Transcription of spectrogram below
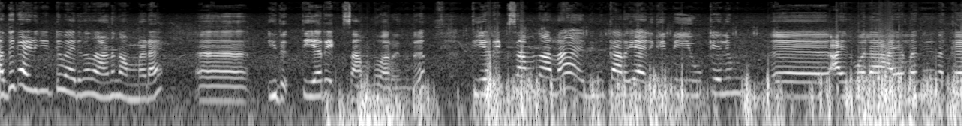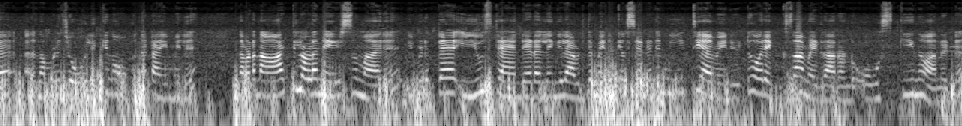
അത് കഴിഞ്ഞിട്ട് വരുന്നതാണ് നമ്മുടെ ഇത് തിയറി എക്സാം എന്ന് പറയുന്നത്. തിയറി എക്സാം എന്ന് പറഞ്ഞാൽ നിങ്ങൾക്കറിയായിരിക്കും ഇപ്പോൾ യു കെയിലും അതുപോലെ അയർലൻഡിൽ നിന്നൊക്കെ നമ്മൾ ജോലിക്ക് നോക്കുന്ന ടൈമിൽ നമ്മുടെ നാട്ടിലുള്ള നേഴ്സുമാർ ഇവിടുത്തെ യു സ്റ്റാൻഡേർഡ് അല്ലെങ്കിൽ അവിടുത്തെ മെഡിക്കൽ സ്റ്റാൻഡേർഡ് മീറ്റ് ചെയ്യാൻ വേണ്ടിയിട്ട് ഒരു എക്സാം എഴുതാറുണ്ട്. ഓസ്കി എന്ന് പറഞ്ഞിട്ട്.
